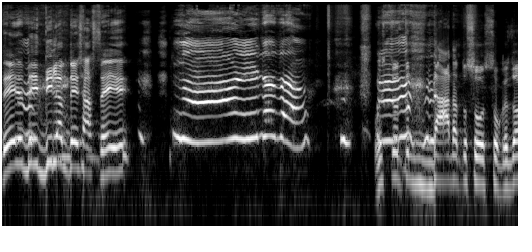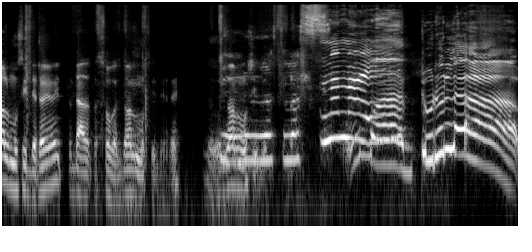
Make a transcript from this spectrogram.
দে দে দিলাম দে শাস্তে তো তো দাদা তো চোখে জল মুছি দে রে তো দাদা তো চোখে জল মুছি দে রে জল মুছি দে টুরুল্লাম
